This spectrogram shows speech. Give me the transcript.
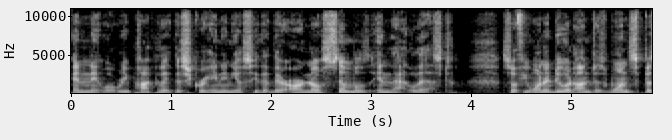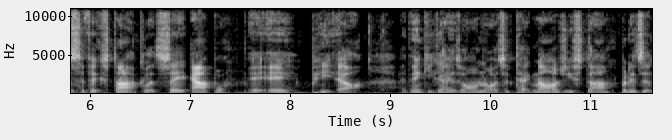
and it will repopulate the screen and you'll see that there are no symbols in that list. So if you want to do it on just one specific stock, let's say Apple, AAPL. I think you guys all know it's a technology stock, but is it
